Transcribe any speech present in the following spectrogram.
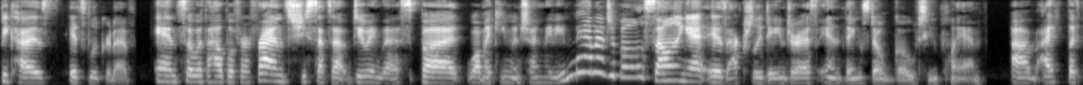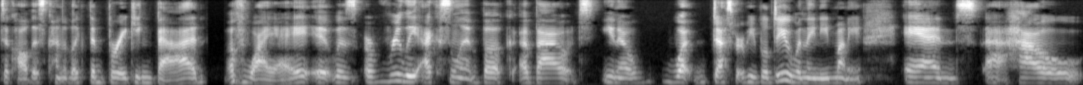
because it's lucrative. And so, with the help of her friends, she sets out doing this. But while making moonshine may be manageable, selling it is actually dangerous and things don't go to plan. Um, I like to call this kind of like the breaking bad of YA. It was a really excellent book about, you know, what desperate people do when they need money and uh, how,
